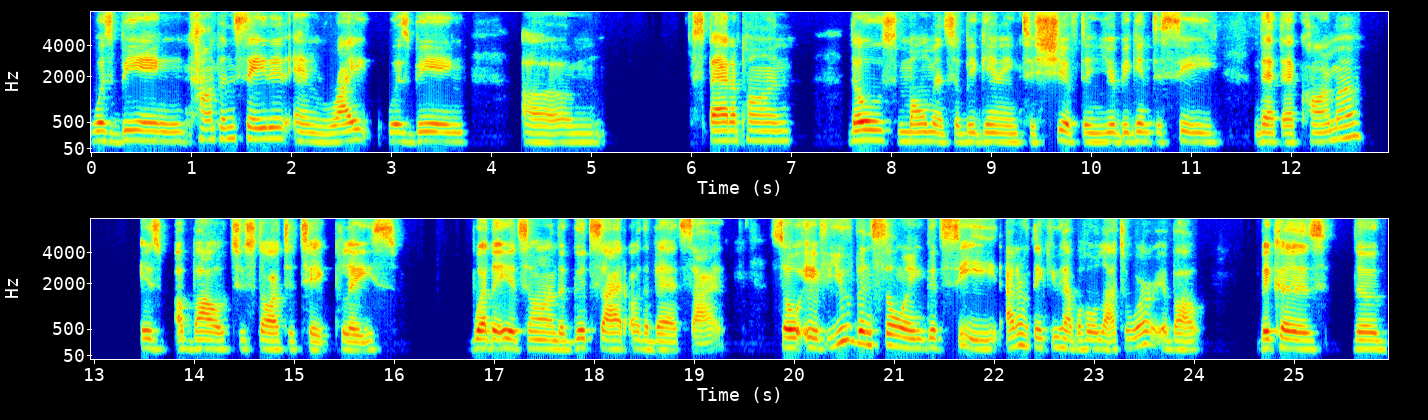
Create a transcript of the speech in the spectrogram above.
was being compensated and right was being um, spat upon those moments are beginning to shift and you begin to see that that karma is about to start to take place, whether it's on the good side or the bad side. So if you've been sowing good seed, I don't think you have a whole lot to worry about because the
